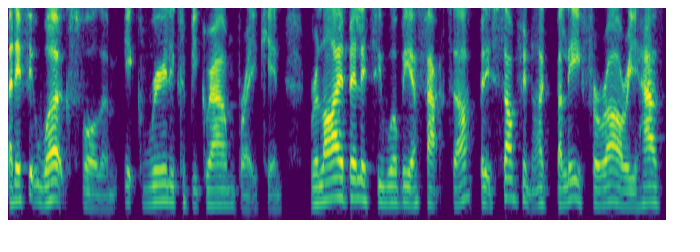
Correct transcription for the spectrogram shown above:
but if it works for them, it really could be groundbreaking. Reliability will be a factor, but it's something I believe Ferrari has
